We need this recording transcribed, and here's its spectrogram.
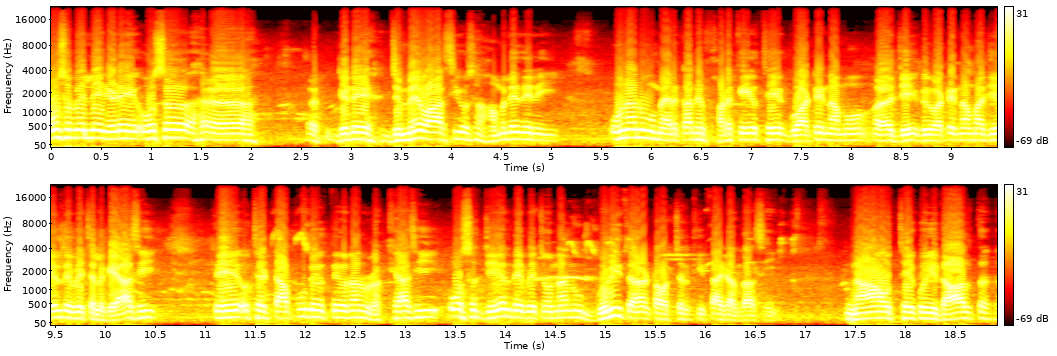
ਉਸ ਵੇਲੇ ਜਿਹੜੇ ਉਸ ਜਿਹੜੇ ਜ਼ਿੰਮੇਵਾਰ ਸੀ ਉਸ ਹਮਲੇ ਦੇ ਲਈ ਉਹਨਾਂ ਨੂੰ ਅਮਰੀਕਾ ਨੇ ਫੜ ਕੇ ਉੱਥੇ ਗੁਆਟੇਨਾਮੋ ਜੇ ਗੁਆਟੇਨਾਮਾ ਜੇਲ੍ਹ ਦੇ ਵਿੱਚ ਲਗਾਇਆ ਸੀ ਤੇ ਉੱਥੇ ਟਾਪੂ ਦੇ ਉੱਤੇ ਉਹਨਾਂ ਨੂੰ ਰੱਖਿਆ ਸੀ। ਉਸ ਜੇਲ੍ਹ ਦੇ ਵਿੱਚ ਉਹਨਾਂ ਨੂੰ ਬੁਰੀ ਤਰ੍ਹਾਂ ਟੌਰਚਰ ਕੀਤਾ ਜਾਂਦਾ ਸੀ। ਨਾ ਉੱਥੇ ਕੋਈ ਅਦਾਲਤ,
